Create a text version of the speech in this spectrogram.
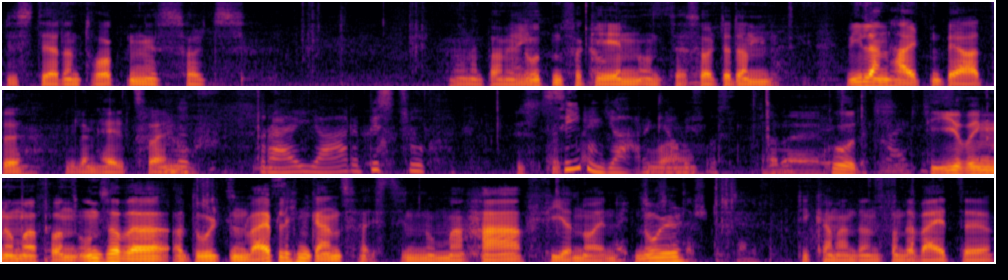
bis der dann trocken ist, halt ein paar Minuten vergehen und der sollte dann wie lang halten, Beate? Wie lange hält es ein? Drei Jahre, bis zu sieben Jahre, wow. glaube ich fast. Gut, die Ringnummer von unserer adulten weiblichen Gans ist die Nummer H490. Die kann man dann von der Weite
